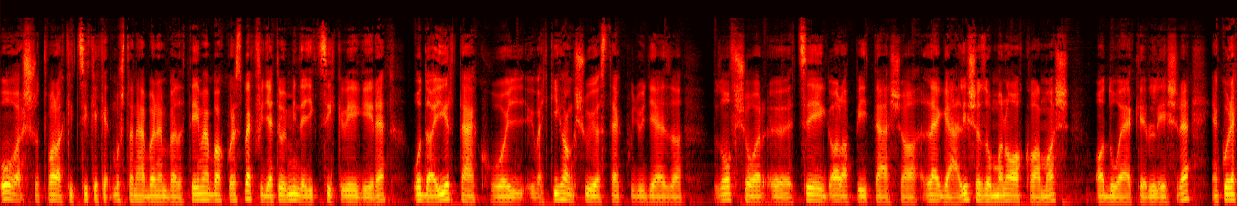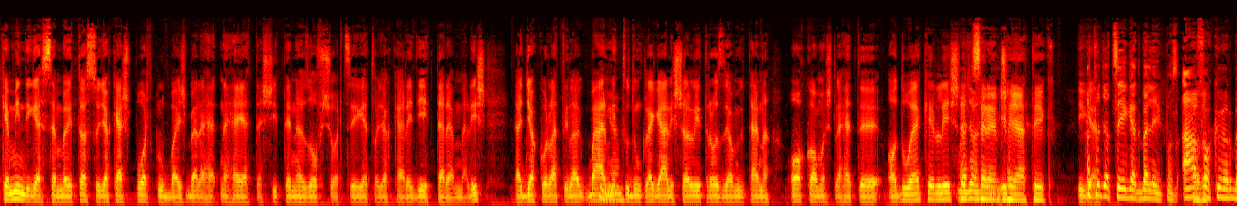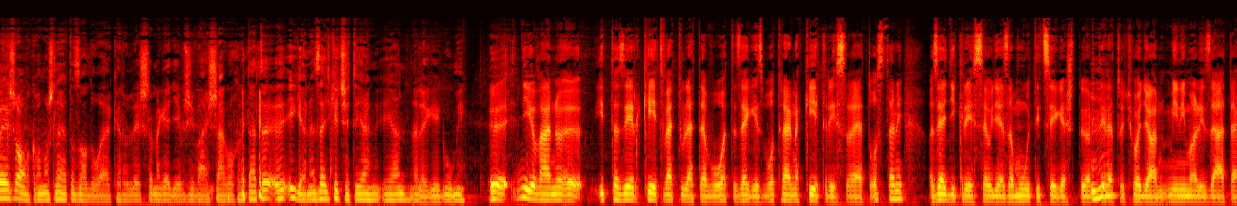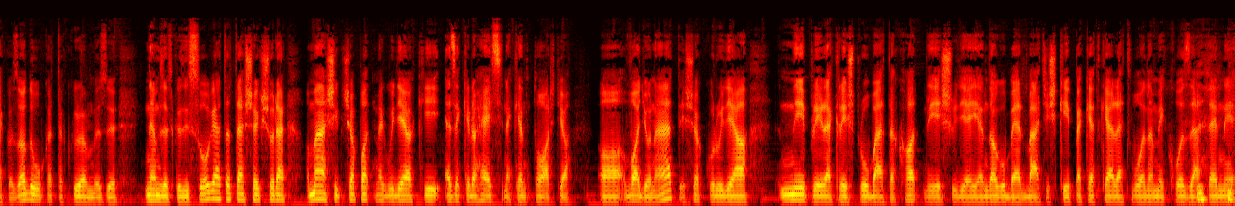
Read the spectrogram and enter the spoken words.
olvasott valaki cikkeket mostanában ebben a témában, akkor azt megfigyeltem, hogy mindegyik cikk végére odaírták, hogy, vagy kihangsúlyozták, hogy ugye ez a, az offshore cég alapítása legális, azonban alkalmas adóelkerülésre. Ilyenkor nekem mindig eszembe jut az, hogy akár sportklubba is be lehetne helyettesíteni az offshore céget, vagy akár egy étteremmel is. Tehát gyakorlatilag bármit Igen. tudunk legálisan létrehozni, ami utána alkalmas lehet adóelkerülésre. Vagy Szerencsejáték. Igen. Hát, hogy a céget belép az áfa körbe, és alkalmas lehet az adóelkerülésre, meg egyéb zsiványságokra. Tehát igen, ez egy kicsit ilyen, ilyen eléggé gumi. Ö, nyilván ö, itt azért két vetülete volt az egész botránynak, két részre lehet osztani. Az egyik része ugye ez a multicéges történet, uh-huh. hogy hogyan minimalizálták az adókat a különböző nemzetközi szolgáltatásaik során. A másik csapat meg ugye, aki ezeken a helyszíneken tartja a vagyonát, és akkor ugye a néplélekre is próbáltak hatni, és ugye ilyen Dagobert bácsis képeket kellett volna még hozzátenni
